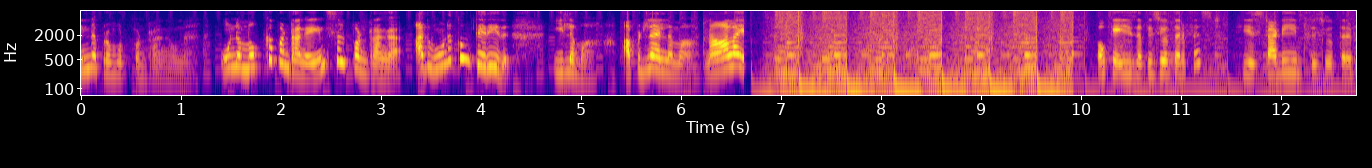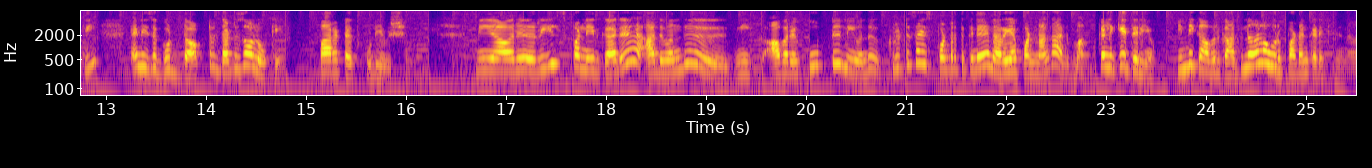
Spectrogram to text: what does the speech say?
என்ன ப்ரோமோட் பண்றாங்க உன்னை? உன்னை மொக்க பண்றாங்க இன்சல்ட் பண்றாங்க. அது உனக்கும் தெரியுது. இல்லம்மா அப்படிலாம் இல்லம்மா. நாளா okay is a physiotherapist he studied physiotherapy and is a good doctor that is all okay பாராட்டக்கூடிய விஷயம். நீ அவர் ரீல்ஸ் பண்ணியிருக்காரு. அது வந்து நீ அவரை கூப்பிட்டு நீ வந்து கிரிட்டிசைஸ் பண்றதுக்குனே நிறைய பண்ணாங்க. அது மக்களுக்கே தெரியும். இன்னைக்கு அவருக்கு அதனால ஒரு படம் கிடைக்குதுன்னா.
